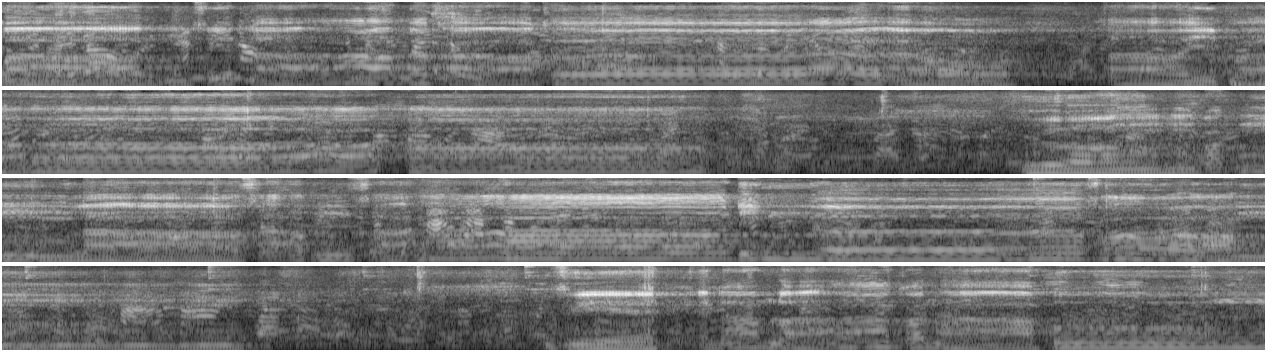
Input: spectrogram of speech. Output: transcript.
bàn viết lá pia cả theo tài phá. Hương Bắc là giáp giá đinh phòng. Việt Nam là con hà phung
